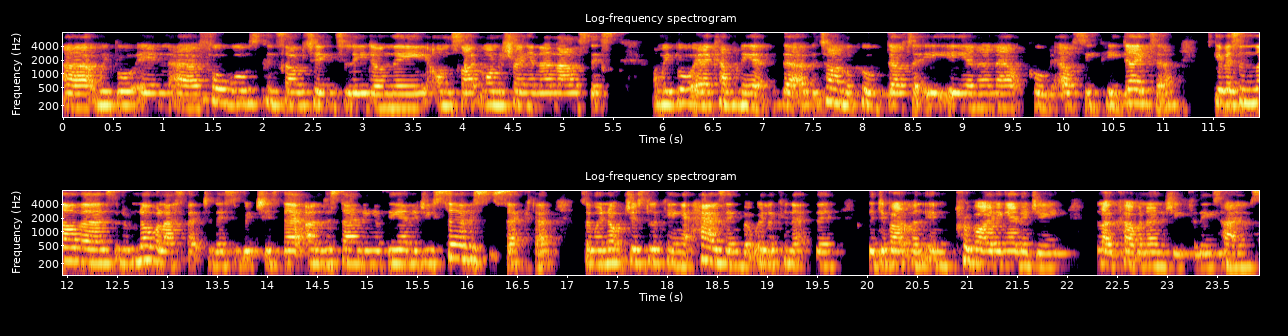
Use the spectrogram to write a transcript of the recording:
Uh, we brought in uh, Four Walls Consulting to lead on the on site monitoring and analysis and we brought in a company at, that at the time were called Delta EE and are now called LCP Delta to give us another sort of novel aspect to this, which is their understanding of the energy services sector. So we're not just looking at housing, but we're looking at the, the development in providing energy, low carbon energy for these homes.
